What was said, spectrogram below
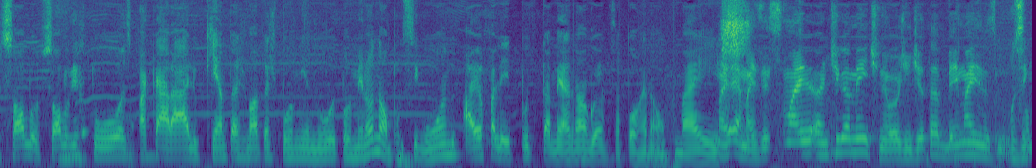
Solo, solo virtuoso pra caralho, 500 notas por minuto. Por minuto não, por segundo. Aí eu falei, puta merda, não aguento essa porra não. Mas. Mas, é, mas isso mais antigamente, né? Hoje em dia tá bem mais Musical.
